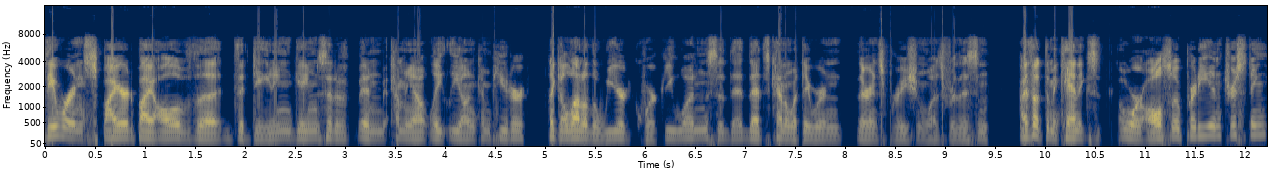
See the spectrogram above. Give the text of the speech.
they were inspired by all of the the dating games that have been coming out lately on computer, like a lot of the weird, quirky ones. That, that's kind of what they were in, their inspiration was for this. And I thought the mechanics were also pretty interesting.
